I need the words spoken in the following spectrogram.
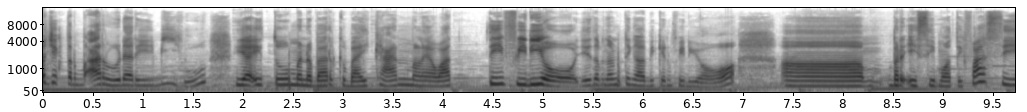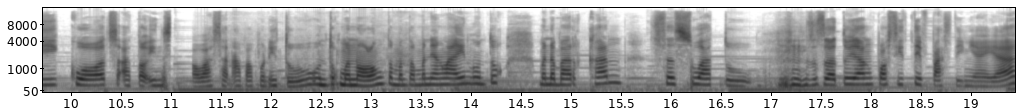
project terbaru dari bio yaitu menebar kebaikan melewati video. Jadi teman-teman tinggal bikin video um, berisi motivasi, quotes atau wawasan apa pun itu untuk menolong teman-teman yang lain untuk menebarkan sesuatu sesuatu yang positif pastinya ya.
